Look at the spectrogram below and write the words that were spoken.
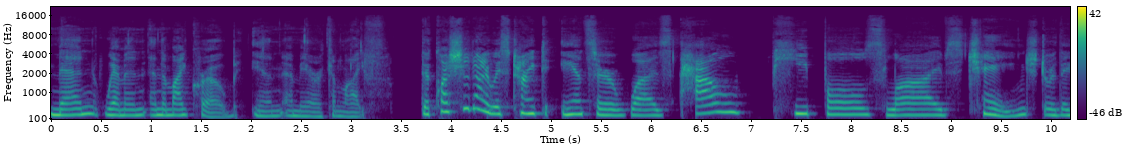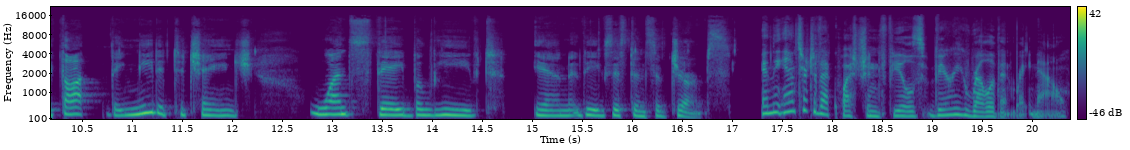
Men, Women, and the Microbe in American Life. The question I was trying to answer was how people's lives changed or they thought they needed to change once they believed in the existence of germs. And the answer to that question feels very relevant right now,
